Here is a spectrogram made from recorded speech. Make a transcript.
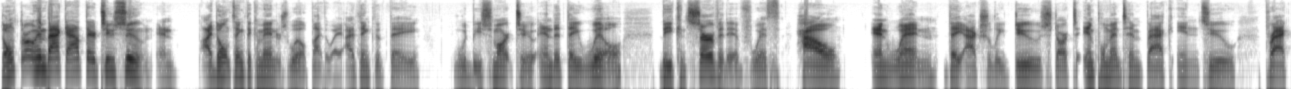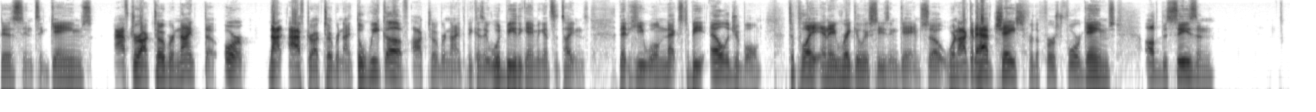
don't throw him back out there too soon. And I don't think the commanders will, by the way. I think that they would be smart to and that they will be conservative with how and when they actually do start to implement him back into practice, into games after October 9th, though, or not after October 9th, the week of October 9th, because it would be the game against the Titans that he will next be eligible to play in a regular season game. So we're not going to have Chase for the first four games of the season.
